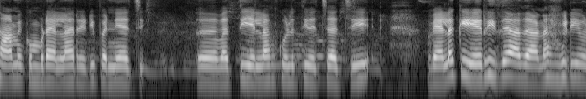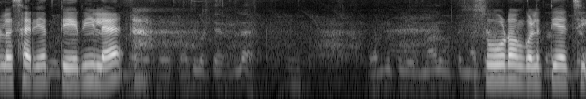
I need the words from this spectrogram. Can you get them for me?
சாமி கும்பிட எல்லாம் ரெடி பண்ணியாச்சு. வத்தி எல்லாம் கொளுத்தி வச்சாச்சு. விளக்கு எரியுது. அது ஆனால் வீடியோவில் சரியாக தெரியல. சூடம் கொளுத்தியாச்சு.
